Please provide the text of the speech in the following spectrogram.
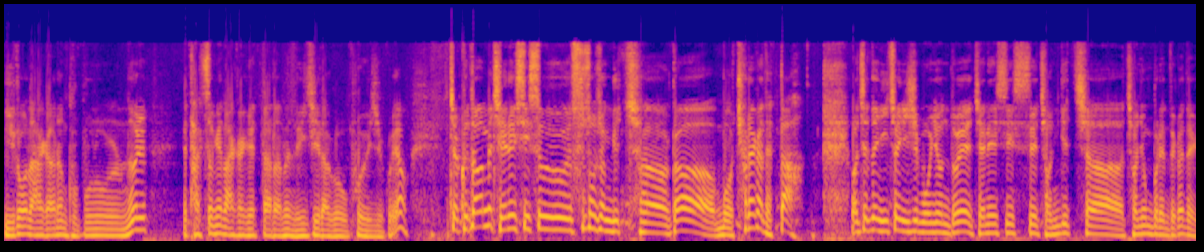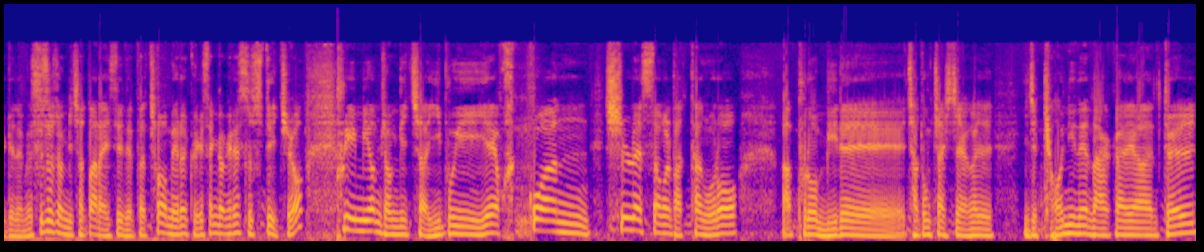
이뤄나가는 부분을 달성해 나가겠다라는 의지라고 보여지고요. 자, 그 다음에 제네시스 수소 전기차가 뭐 철회가 됐다. 어쨌든 2025년도에 제네시스 전기차 전용 브랜드가 되게 되면 수소 전기차도 하나 있어야 됐다. 처음에는 그렇게 생각을 했을 수도 있죠. 프리미엄 전기차 EV의 확고한 신뢰성을 바탕으로 앞으로 미래 자동차 시장을 이제 견인해 나가야 될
